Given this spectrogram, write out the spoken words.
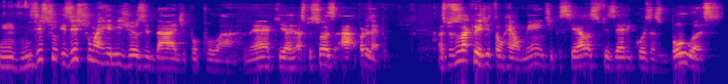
Uhum. Existe, existe uma religiosidade popular, né? Que as pessoas, ah, por exemplo, as pessoas acreditam realmente que se elas fizerem coisas boas,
